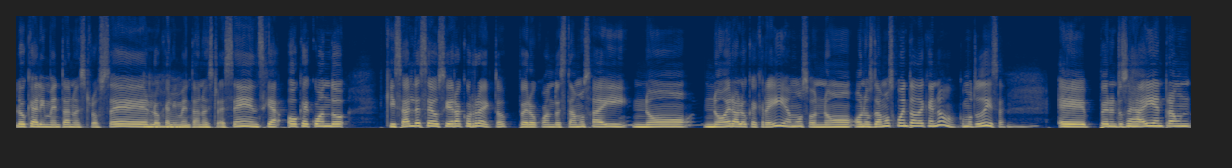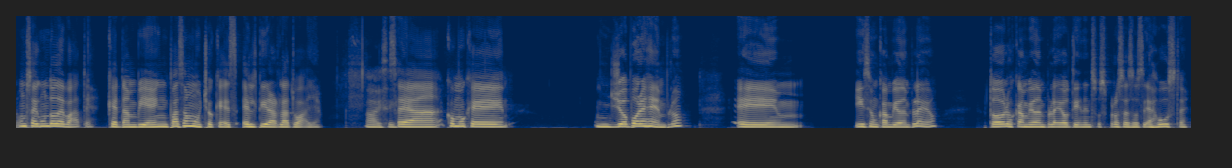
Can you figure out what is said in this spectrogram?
lo que alimenta nuestro ser, lo que alimenta nuestra esencia, o que cuando quizá el deseo sí era correcto, pero cuando estamos ahí no, no era lo que creíamos o no, o nos damos cuenta de que no, como tú dices. Eh, pero entonces ahí entra un, segundo debate que también pasa mucho, que es el tirar la toalla. Ay, sí. O sea, como que yo, por ejemplo, em, hice un cambio de empleo. Todos los cambios de empleo tienen sus procesos de ajuste.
